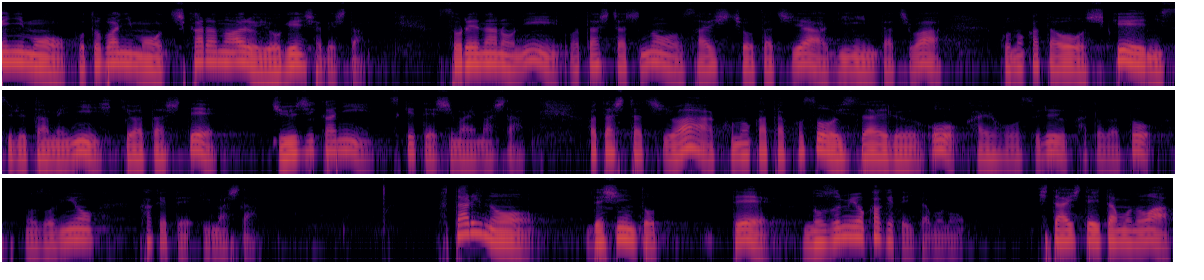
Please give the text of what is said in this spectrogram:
いにも言葉にも力のある預言者でした。それなのに私たちの祭司長たちや議員たちはこの方を死刑にするために引き渡して十字架につけてしまいました。私たちはこの方こそイスラエルを解放する方だと望みをかけていました。二人の弟子にとって望みをかけていたもの、期待していたものは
